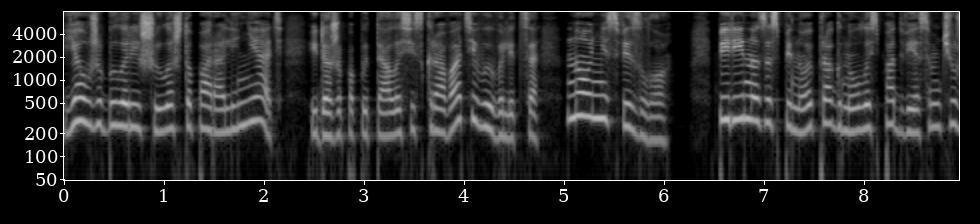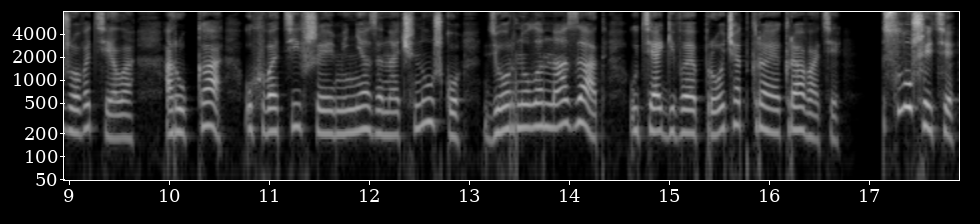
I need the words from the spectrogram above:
я уже было решила, что пора линять, и даже попыталась из кровати вывалиться, но не свезло. Перина за спиной прогнулась под весом чужого тела, а рука, ухватившая меня за ночнушку, дернула назад, утягивая прочь от края кровати. «Слушайте,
